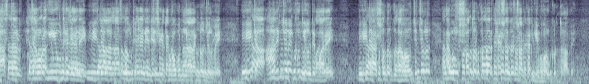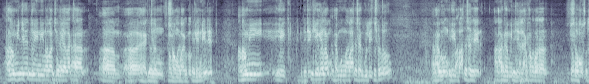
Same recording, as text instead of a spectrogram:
রাস্তার চামড়া ই উঠে যায় নাই পিচ ডালার রাস্তা উঠে যায় না যে সেটা খবর না রাখলেও চলবে। এটা আরেকজনের ক্ষতি হতে পারে। এটা সতর্কতা হওয়া উচিত ছিল এবং সতর্কতার খেসারত সরকারকে বহন করতে হবে। আমি যেহেতু এই নির্বাচনী এলাকার একজন সম্ভাব্য ক্যান্ডিডেট আমি দেখে গেলাম এবং বাচ্চাগুলি ছোট এবং এই বাচ্চাদের আগামীতে লেখাপড়ার সমস্ত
